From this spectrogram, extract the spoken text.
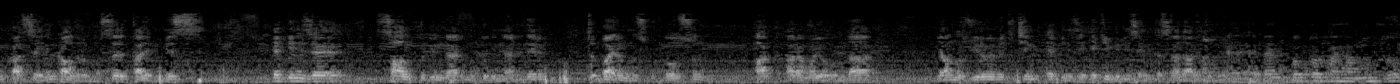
bu kas sayının kaldırılması talebimiz. Hepinize sağlıklı günler, mutlu günler dilerim. Tıp bayramınız kutlu olsun. Hak arama yolunda yalnız yürümemek için hepinizi Hekim Birliği Sendikası'na davet ediyorum. Ee, Ben Doktor Kayhan Mutlu,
